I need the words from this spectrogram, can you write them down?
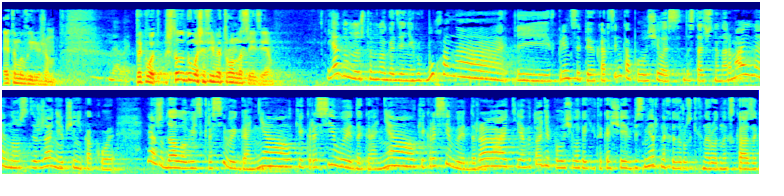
Это мы вырежем. Давай. Так вот, что ты думаешь о фильме «Трон. Наследие»? Я думаю, что много денег вбухано, и, в принципе, картинка получилась достаточно нормальная, но содержание вообще никакое. Я ожидала увидеть красивые гонялки, красивые догонялки, красивые драки, а в итоге получила каких-то кощеев бессмертных из русских народных сказок,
